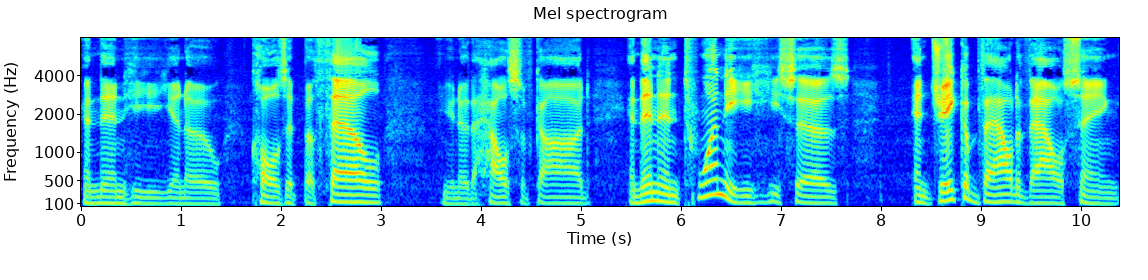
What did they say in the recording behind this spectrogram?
And then he, you know, calls it Bethel, you know, the house of God. And then in 20, he says, and Jacob vowed a vow, saying,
